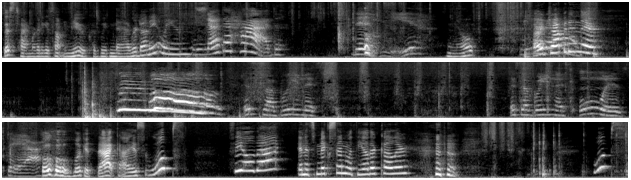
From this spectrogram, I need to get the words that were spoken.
This time we're going to get something new because we've never done aliens. We never had. Did we? Nope. We All right, drop it in had. there. Whoa! It's a greenest. It's a greenest. Ooh, is there? Oh, look at that, guys. Whoops. See all that? And it's mixing with the other color. Whoops.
